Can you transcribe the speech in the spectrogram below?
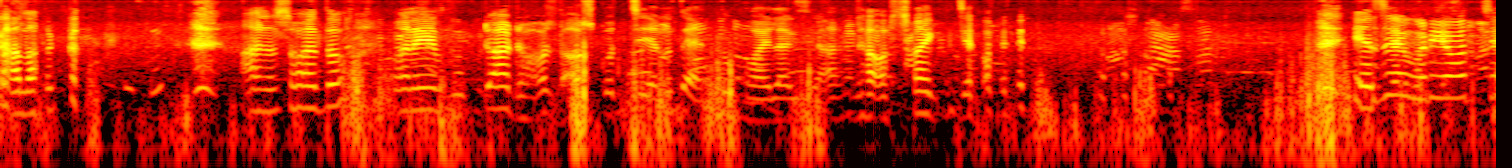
কাদার আসার সময় তো মানে বুকটা ঢস ঢস করছে জানো তো? এত ভয় লাগছে আর যাওয়ার সময় কি যাবে এসে গড়িয়ে হচ্ছে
